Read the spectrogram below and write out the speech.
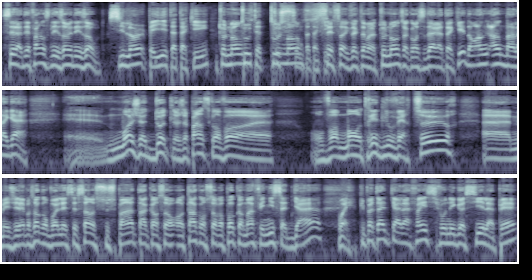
c'est la défense les uns des autres. Si l'un pays est attaqué, Tout le monde, tout est, tous tout le monde, sont attaqués. c'est ça exactement. Tout le monde se considère attaqué, donc en- entre dans la guerre. Euh, moi, je doute. Là. Je pense qu'on va, euh, on va montrer de l'ouverture, euh, mais j'ai l'impression qu'on va laisser ça en suspens tant qu'on saura, tant qu'on saura pas comment finit cette guerre. Ouais. Puis peut-être qu'à la fin, s'il faut négocier la paix,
